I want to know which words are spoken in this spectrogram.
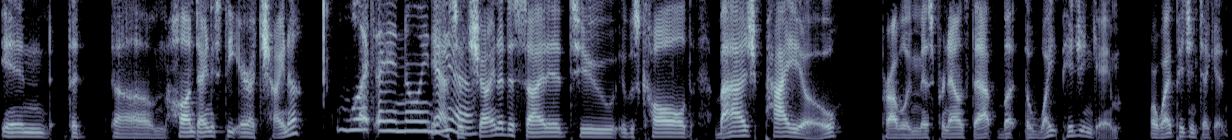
in the um, Han Dynasty era China? What? I had no idea. Yeah, so China decided to, it was called Baj Payo, probably mispronounced that, but the white pigeon game or white pigeon ticket.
